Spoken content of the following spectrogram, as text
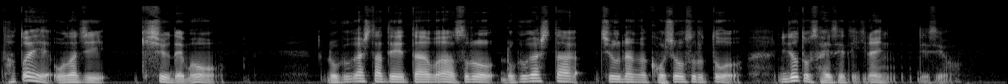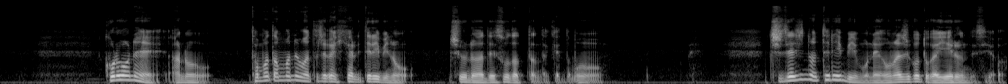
たとえ同じ機種でも、録画したデータは、その録画したチューナーが故障すると、二度と再生できないんですよ。これはね、あの、たまたまね、私が光テレビのチューナーでそうだったんだけども、地デジのテレビもね、同じことが言えるんですよ。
